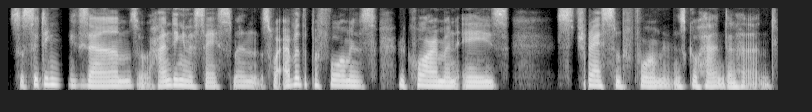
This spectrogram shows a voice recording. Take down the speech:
so sitting exams or handing in assessments, whatever the performance requirement is, stress and performance go hand in hand.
